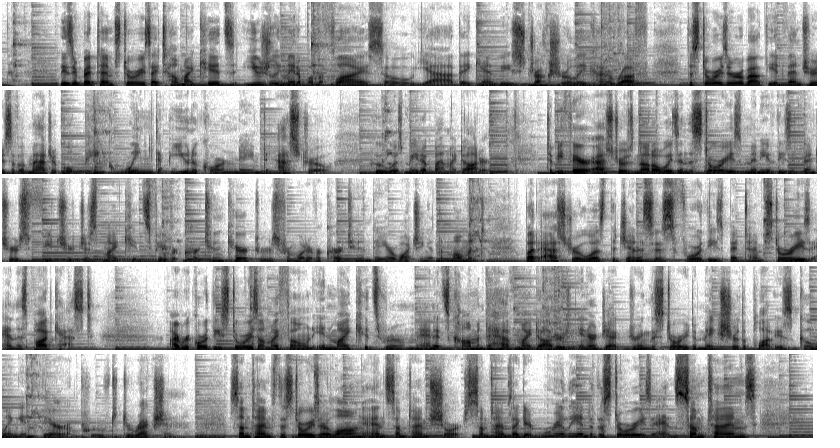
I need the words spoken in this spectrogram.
These are bedtime stories I tell my kids, usually made up on the fly, so yeah, they can be structurally kind of rough. The stories are about the adventures of a magical pink winged unicorn named Astro, who was made up by my daughter. To be fair, Astro's not always in the stories. Many of these adventures feature just my kids' favorite cartoon characters from whatever cartoon they are watching at the moment, but Astro was the genesis for these bedtime stories and this podcast. I record these stories on my phone in my kids' room, and it's common to have my daughters interject during the story to make sure the plot is going in their approved direction. Sometimes the stories are long and sometimes short. Sometimes I get really into the stories, and sometimes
